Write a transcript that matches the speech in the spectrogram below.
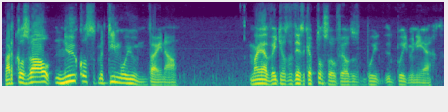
Maar het kost wel, nu kost het me 10 miljoen bijna. Maar ja, weet je wat het is? Ik heb toch zoveel, dus het boeit, het boeit me niet echt.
